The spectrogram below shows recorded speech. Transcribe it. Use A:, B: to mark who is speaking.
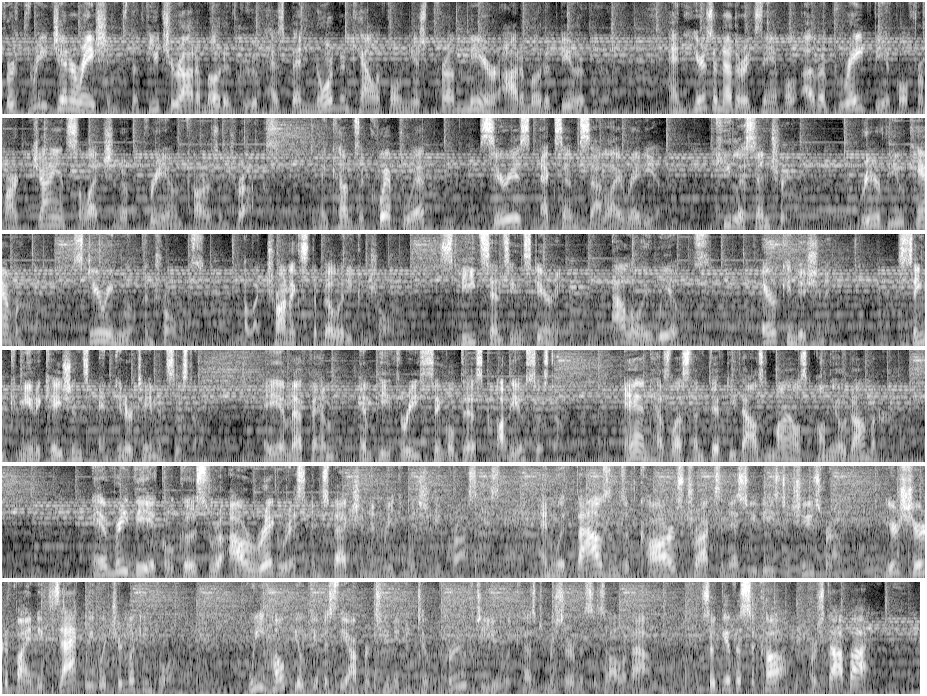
A: For three generations, the Future Automotive Group has been Northern California's premier automotive dealer group. And here's another example of a great vehicle from our giant selection of pre owned cars and trucks. And comes equipped with Sirius XM satellite radio, keyless entry, rear view camera, steering wheel controls, electronic stability control, speed sensing steering, alloy wheels, air conditioning, sync communications and entertainment system, AM FM MP3 single disc audio system, and has less than 50,000 miles on the odometer. Every vehicle goes through our rigorous inspection and reconditioning process. And with thousands of cars, trucks, and SUVs to choose from, you're sure to find exactly what you're looking for. We hope you'll give us the opportunity to prove to you what customer service is all about. So give us a call or stop by.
